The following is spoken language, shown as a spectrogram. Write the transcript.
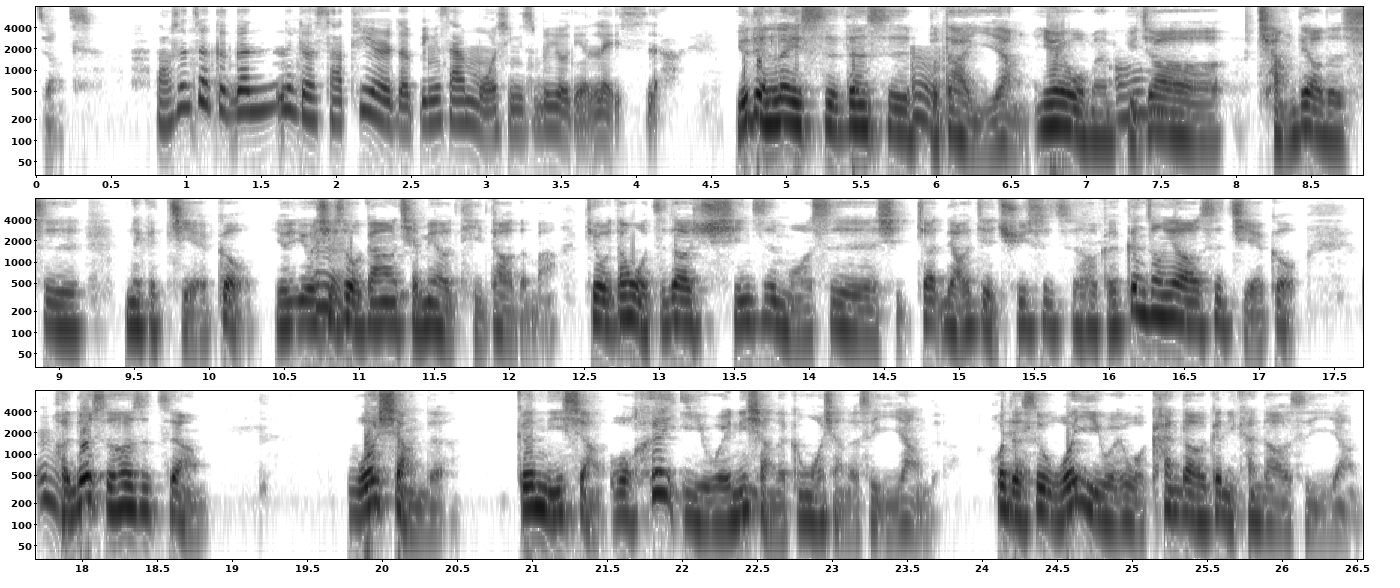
这样子老师，这个跟那个萨提尔的冰山模型是不是有点类似啊？有点类似，但是嗯不大一样，因为我们比哦较强调的是那个结构，尤尤嗯其是我刚刚前面有提到的嘛，就当我知道心智模式、叫了解趋势之后，可更重要的是结构。嗯很多时候是这样，我想的跟你想，我会以为你想的跟我想的是一样的，或者是我以为我看到的跟你看到的是一样的，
